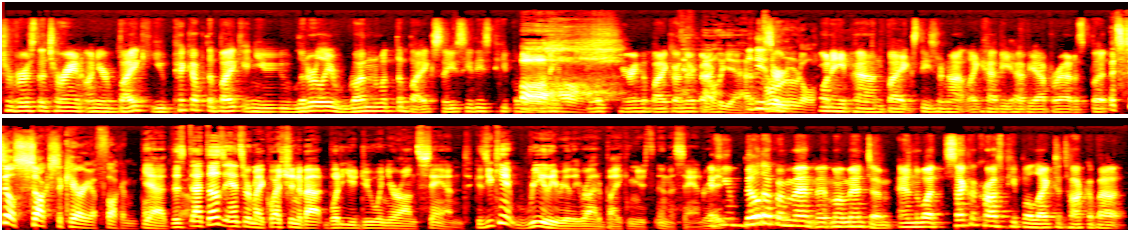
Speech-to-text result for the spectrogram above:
traverse the terrain on your bike. You pick up the bike and you literally run with the bike. So you see these people oh. running, carrying the bike on their back. Oh yeah, now, these Brutal. are twenty pound bikes. These are not like heavy, heavy apparatus. But it still sucks to carry a fucking. Bike, yeah, this, that does answer my question about what do you do when you're on sand because you can't really, really ride a bike in, your, in the sand, right? If you build up a momentum, and what cyclocross people like to talk about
